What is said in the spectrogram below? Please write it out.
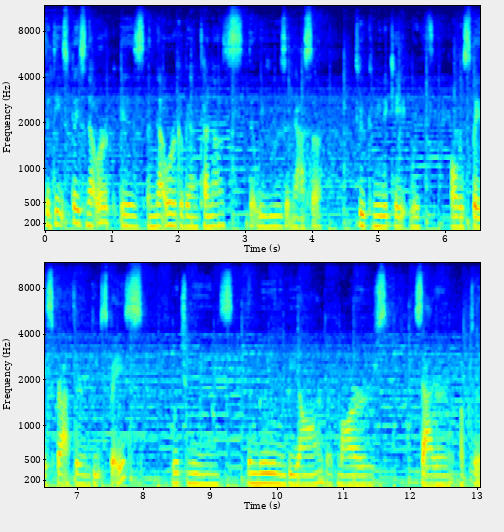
The Deep Space Network is a network of antennas that we use at NASA to communicate with all the spacecraft that are in deep space, which means the moon and beyond, like Mars, Saturn, up to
